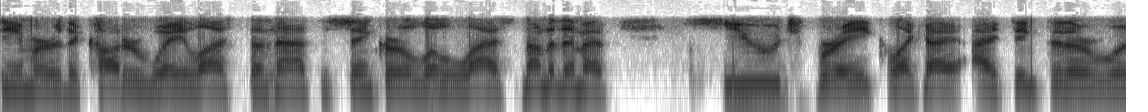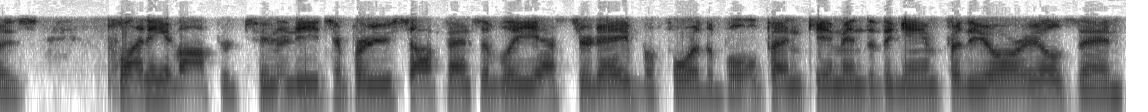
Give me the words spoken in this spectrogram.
seamer, the cutter way less than that, the sinker a little less. None of them have huge break. Like I, I think that there was plenty of opportunity to produce offensively yesterday before the bullpen came into the game for the Orioles, and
